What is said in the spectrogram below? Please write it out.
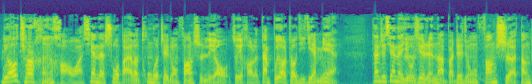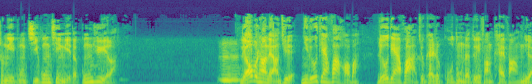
聊天很好啊。现在说白了，通过这种方式聊最好了，但不要着急见面。但是现在有些人呢，把这种方式啊当成了一种急功近利的工具了。嗯，聊不上两句，你留电话好吧？留电话就开始鼓动着对方开房去，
